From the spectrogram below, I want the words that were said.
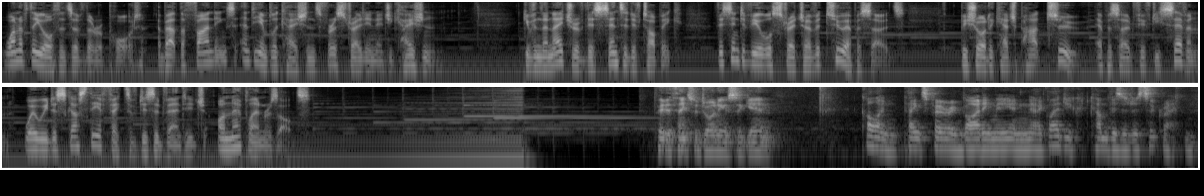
one of the authors of the report, about the findings and the implications for Australian education. Given the nature of this sensitive topic, this interview will stretch over two episodes. Be sure to catch part 2, episode 57, where we discuss the effects of disadvantage on NAPLAN results. Peter, thanks for joining us again. Colin, thanks for inviting me and uh, glad you could come visit us at Grattan.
